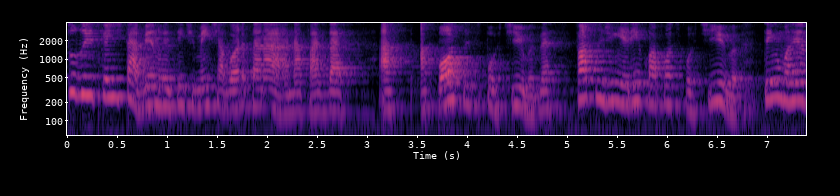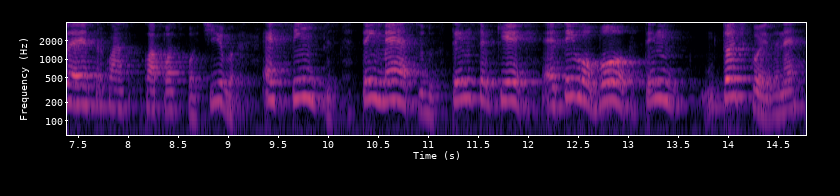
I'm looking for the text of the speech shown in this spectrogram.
tudo isso que a gente está vendo recentemente agora está na, na fase das as apostas esportivas, né? Faça um dinheirinho com a aposta esportiva, tem uma renda extra com a, com a aposta esportiva. É simples, tem método, tem não sei o que, é, tem robô, tem um, tanto de coisa, né?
